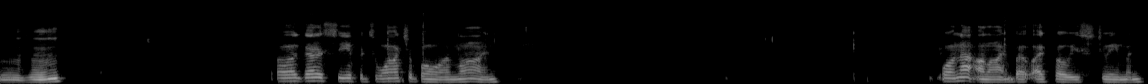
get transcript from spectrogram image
Mm-hmm. Oh, I gotta see if it's watchable online. Well, not online, but like always streaming.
